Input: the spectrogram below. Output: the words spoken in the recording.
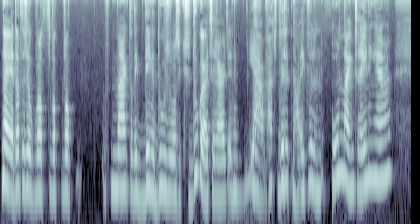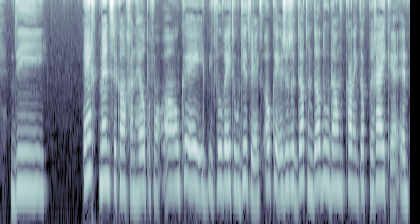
nou ja, dat is ook wat, wat, wat maakt dat ik dingen doe zoals ik ze doe, uiteraard. En ja, wat wil ik nou? Ik wil een online training hebben die echt mensen kan gaan helpen van oh, oké, ik, wil weten hoe dit werkt. Oké, dus als ik dat en dat doe, dan kan ik dat bereiken. En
